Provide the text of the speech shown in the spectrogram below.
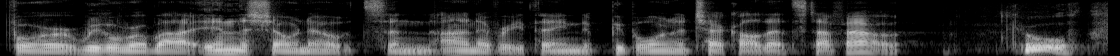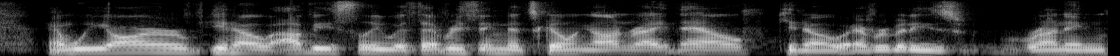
for Regal Robot in the show notes and on everything if people want to check all that stuff out. Cool. And we are, you know, obviously with everything that's going on right now, you know, everybody's running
